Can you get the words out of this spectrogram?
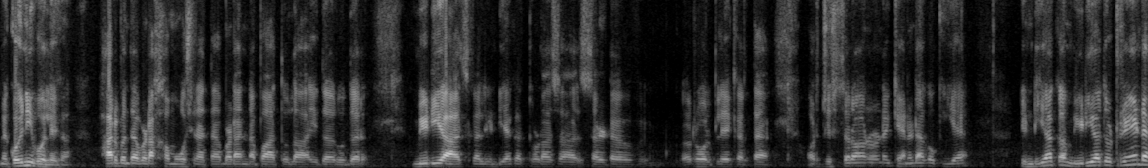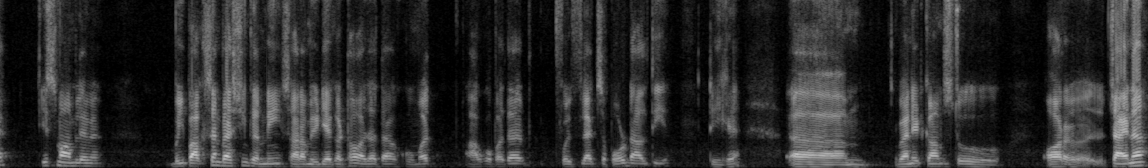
में कोई नहीं बोलेगा। हर बंदा बड़ा खामोश रहता है, बड़ा नपातुला इधर उधर। मीडिया आजकल इंडिया का थोड़ा सा सर्ट रोल प्ले करता है। और जिस तरह उन्होंने कनाडा को किया है इंडिया का मीडिया तो ट्रेंड है इस मामले में। भाई, पाकिस्तान बैशिंग करनी, सारा मीडिया इकट्ठा हो जाता है, हुकूमत, आपको पता है फुल फ्लैट सपोर्ट डालती है। ठीक है? व्हेन इट कम्स टू और चाइना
